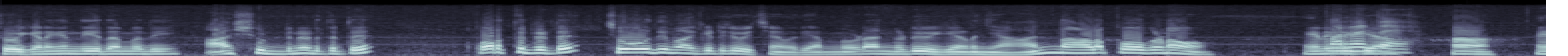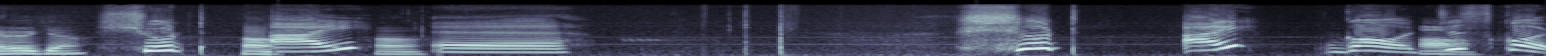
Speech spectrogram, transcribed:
ചോദിക്കണമെങ്കിൽ എന്ത് ചെയ്താൽ മതി? ആ ഷുഡിനെ എടുത്തിട്ട് പുറത്തിട്ടിട്ട് ചോദ്യമാക്കിയിട്ട് ചോദിച്ചാൽ മതി. അമ്മയോട് അങ്ങോട്ട് ചോദിക്കുകയാണ് ഞാൻ നാളെ പോകണോ? എങ്ങനെ ചോദിക്കാം? ആ എങ്ങനെ ചോദിക്കാം? Should I should I go to school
